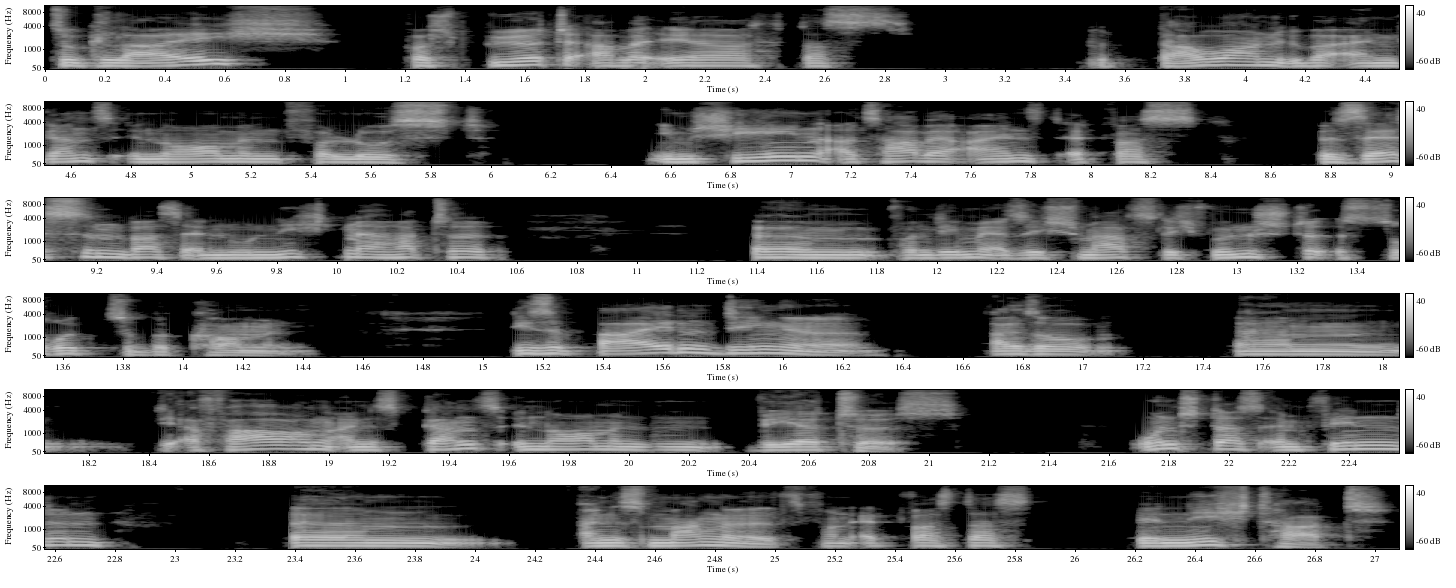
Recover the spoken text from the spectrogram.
zugleich verspürte aber er das Bedauern über einen ganz enormen Verlust. Ihm schien, als habe er einst etwas besessen, was er nun nicht mehr hatte, ähm, von dem er sich schmerzlich wünschte, es zurückzubekommen. Diese beiden Dinge, also die Erfahrung eines ganz enormen Wertes und das Empfinden ähm, eines Mangels von etwas, das er nicht hat,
